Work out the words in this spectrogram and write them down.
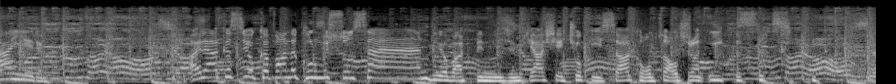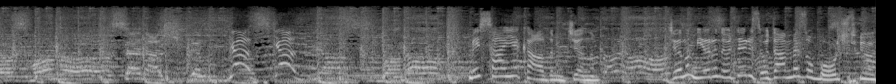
Ben yerim. Alakası yok kafanda kurmuşsun sen diyor bak dinleyicim. Ya şey çok iyi sağ koltuğa oturan iyi kızsın. Sen aşkım Yaz yaz. Mesaiye kaldım canım. Canım yarın öderiz ödenmez o borç diyor.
